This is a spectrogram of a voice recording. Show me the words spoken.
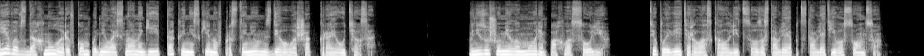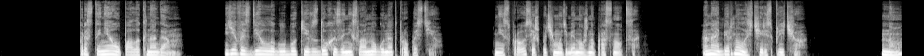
Ева вздохнула, рывком поднялась на ноги и, так и не скинув простыню, сделала шаг к краю утёса. Внизу шумело море, пахло солью. Теплый ветер ласкал лицо, заставляя подставлять его солнцу. Простыня упала к ногам. Ева сделала глубокий вздох и занесла ногу над пропастью. «Не спросишь, почему тебе нужно проснуться?» Она обернулась через плечо. «Ну?»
